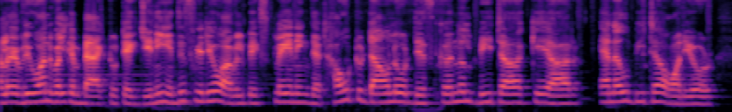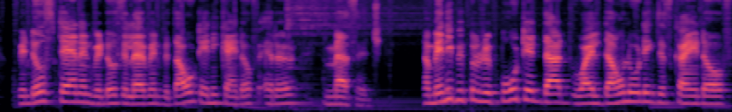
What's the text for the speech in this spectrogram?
Hello everyone, welcome back to Tech Gene. In this video, I will be explaining that how to download this kernel beta KR NL beta on your Windows 10 and Windows 11 without any kind of error message. Now, many people reported that while downloading this kind of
